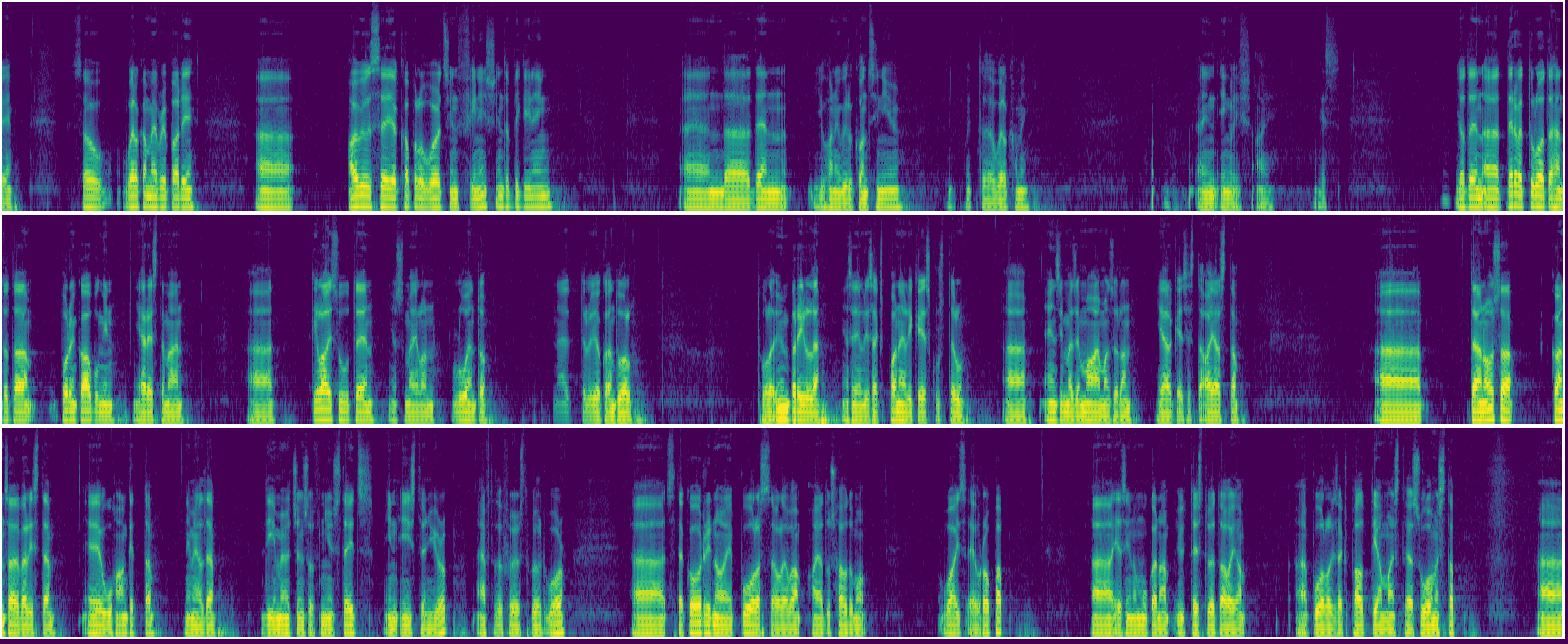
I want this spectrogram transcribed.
Okay. So welcome everybody. Uh, I will say a couple of words in Finnish in the beginning, and uh, then Juhani will continue with the welcoming. In English, I guess. Joten äh, tervetuloa tähän tota, Porin kaupungin järjestämään äh, tilaisuuteen, jossa meillä on luento, näyttely, joka on tuolla, tuolla ympärillä, ja sen lisäksi paneelikeskustelu ää, ensimmäisen maailmansodan jälkeisestä ajasta. Tämä on osa kansainvälistä EU-hanketta nimeltä The Emergence of New States in Eastern Europe After the First World War. Sitä koordinoi Puolassa oleva ajatushautomo Wise Europa, ja siinä on mukana yhteistyötahoja Puolan lisäksi Baltian maista ja Suomesta,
